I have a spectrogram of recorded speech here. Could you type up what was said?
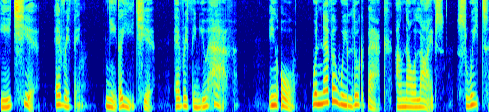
一切 everything. 你的一切 everything you have. In all, whenever we look back on our lives, sweet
